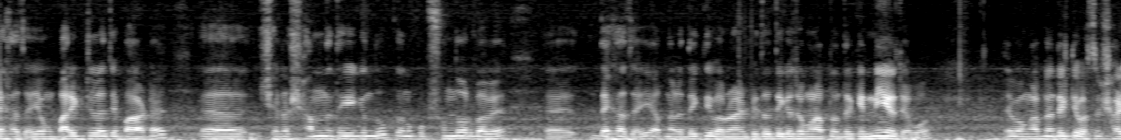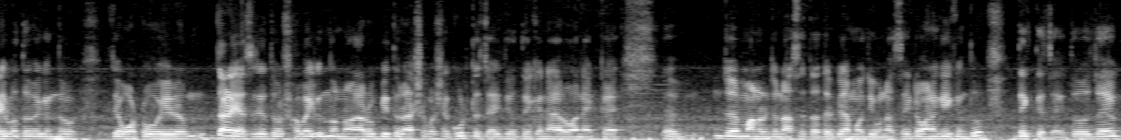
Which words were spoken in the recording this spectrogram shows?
দেখা যায় এবং বারিক টিলা যে পাহাড়টা সেটা সামনে থেকে কিন্তু খুব সুন্দরভাবে দেখা যায়। আপনারা দেখতেই পারবেন, আমি ভিতর দিকে যখন আপনাদেরকে নিয়ে যাব এবং আপনারা দেখতে পাচ্ছেন সারিবদ্ধভাবে কিন্তু যে অটো এরকম দাঁড়িয়ে আছে, যেহেতু সবাই কিন্তু আরও ভিতরে আশেপাশে ঘুরতে চায়, যেহেতু এখানে আরও অনেক যে মানুষজন আছে, তাদের গ্রাম্য জীবন আছে, এটা অনেকেই কিন্তু দেখতে চায়। তো যাই হোক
